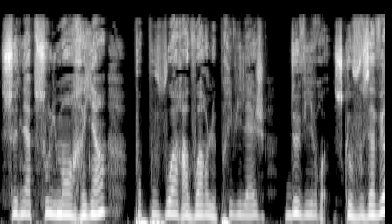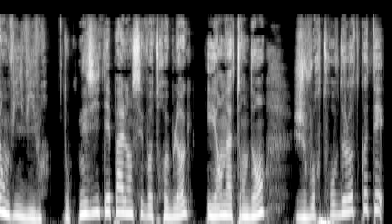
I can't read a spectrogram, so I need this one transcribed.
Ce n'est absolument rien pour pouvoir avoir le privilège de vivre ce que vous avez envie de vivre. Donc n'hésitez pas à lancer votre blog et en attendant, je vous retrouve de l'autre côté.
